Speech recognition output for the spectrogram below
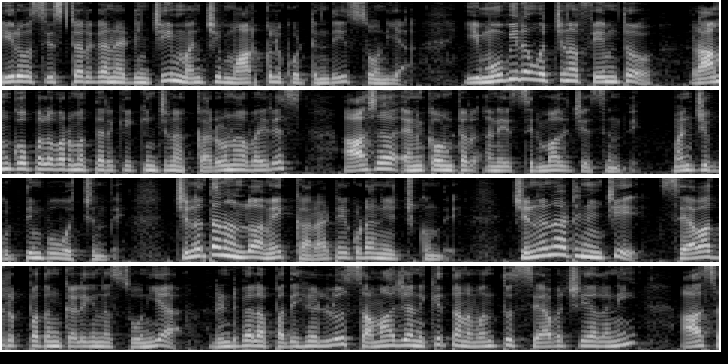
హీరో సిస్టర్గా నటించి మంచి మార్కులు కొట్టింది సోనియా. ఈ మూవీలో వచ్చిన ఫేమ్తో రామ్ గోపాల్ వర్మ తెరకెక్కించిన కరోనా వైరస్ ఆశా ఎన్కౌంటర్ అనే సినిమాలు చేసింది. మంచి గుర్తింపు వచ్చింది. చిన్నతనంలో ఆమె కరాటే కూడా నేర్చుకుంది. చిన్ననాటి నుంచి సేవా దృక్పథం కలిగిన సోనియా రెండు వేల పదిహేడులో సమాజానికి తన వంతు సేవ చేయాలని ఆశ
